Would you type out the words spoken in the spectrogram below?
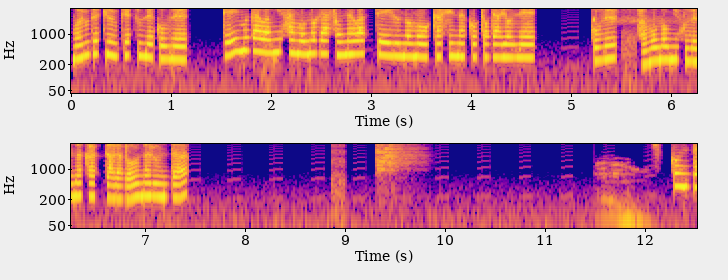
まるで吸血猫ね。ゲーム側に刃物が備わっているのもおかしなことだよね。これ、刃物に触れなかったらどうなるんだ？引っ込んだ。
